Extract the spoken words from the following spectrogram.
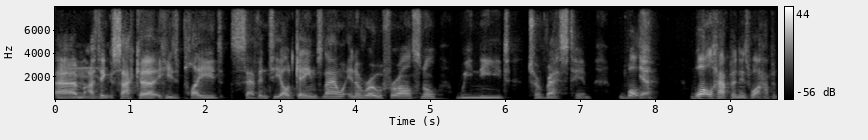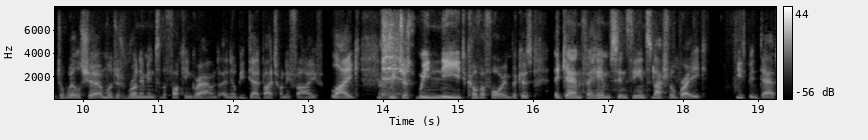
Um, I Mm. think Saka, he's played 70 odd games now in a row for Arsenal. We need to rest him. What's, Yeah. What'll happen is what happened to Wilshere, and we'll just run him into the fucking ground and he'll be dead by 25. Like, we just, we need cover for him because, again, for him, since the international break, he's been dead.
